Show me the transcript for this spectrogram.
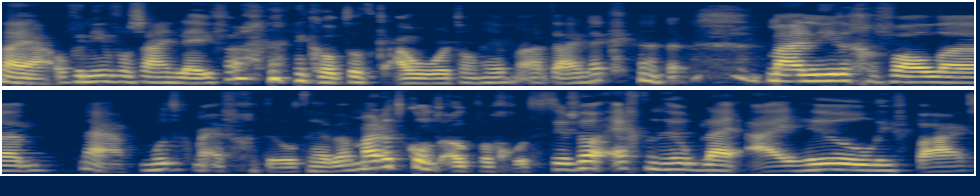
nou ja, of in ieder geval zijn leven. ik hoop dat ik ouder word dan hem uiteindelijk. maar in ieder geval, uh, nou ja, moet ik maar even geduld hebben. Maar dat komt ook wel goed. Het is wel echt een heel blij ei, heel lief paard.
